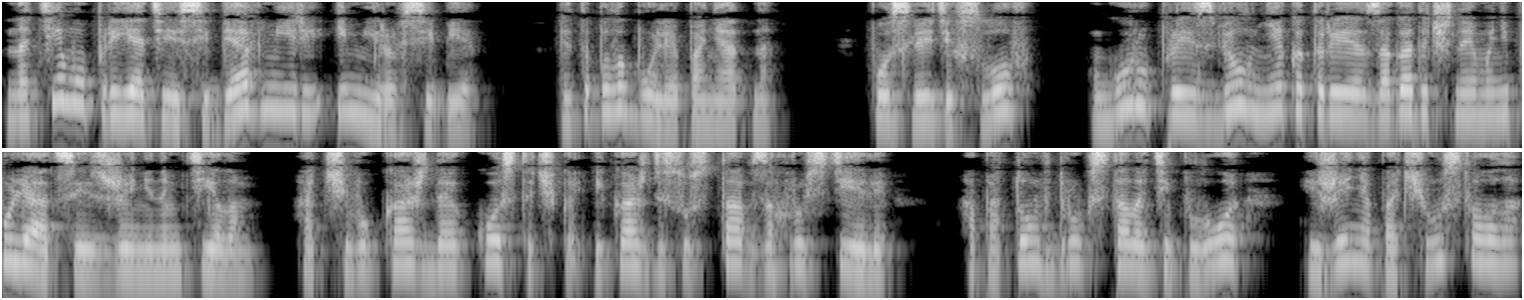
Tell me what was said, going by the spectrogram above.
на тему приятия себя в мире и мира в себе. Это было более понятно. После этих слов гуру произвел некоторые загадочные манипуляции с Жениным телом, отчего каждая косточка и каждый сустав захрустели, а потом вдруг стало тепло, и Женя почувствовала,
